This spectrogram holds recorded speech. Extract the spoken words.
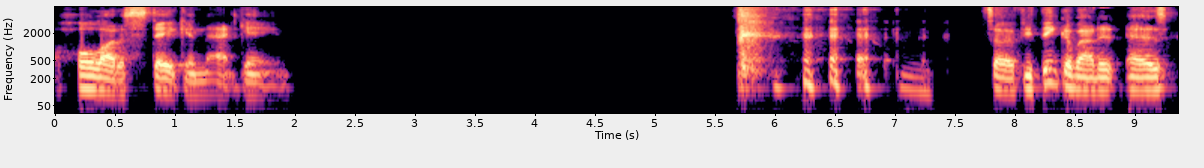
a whole lot of stake in that game. Hmm. so if you think about it as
